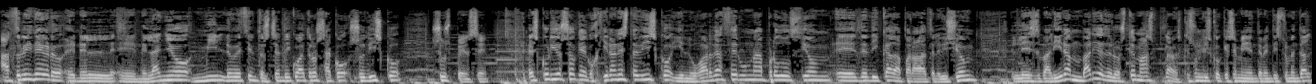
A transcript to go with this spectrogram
y Negro en el, en el año 1984 sacó su disco Suspense. Es curioso que cogieran este disco y en lugar de hacer una producción eh, dedicada para la televisión, les valieran varios de los temas, claro, es que es un disco que es eminentemente instrumental,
